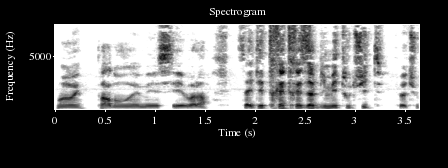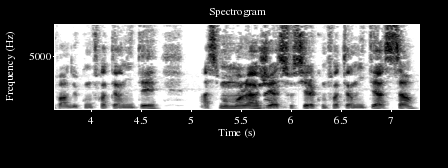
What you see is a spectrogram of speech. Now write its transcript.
Ouais, pardon, mais c'est voilà, ça a été très très abîmé tout de suite. Tu, vois, tu parles de confraternité. À ce moment-là, j'ai associé la confraternité à ça.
